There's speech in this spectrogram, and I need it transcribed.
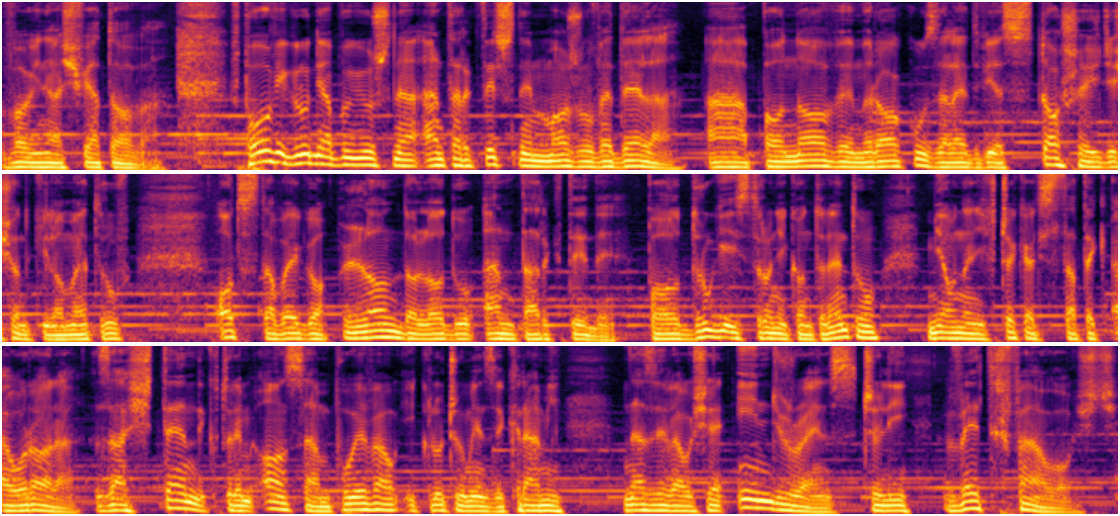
wojna światowa. W połowie grudnia był już na antarktycznym morzu Wedela, a po nowym roku zaledwie 160 kilometrów od stałego lądolodu Antarktydy. Po drugiej stronie kontynentu miał na nich czekać statek Aurora, zaś ten, którym on sam pływał i kluczył między krami, nazywał się Endurance, czyli wytrwałość.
